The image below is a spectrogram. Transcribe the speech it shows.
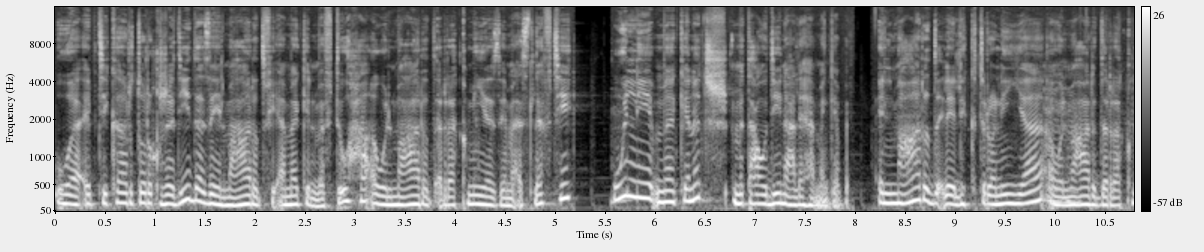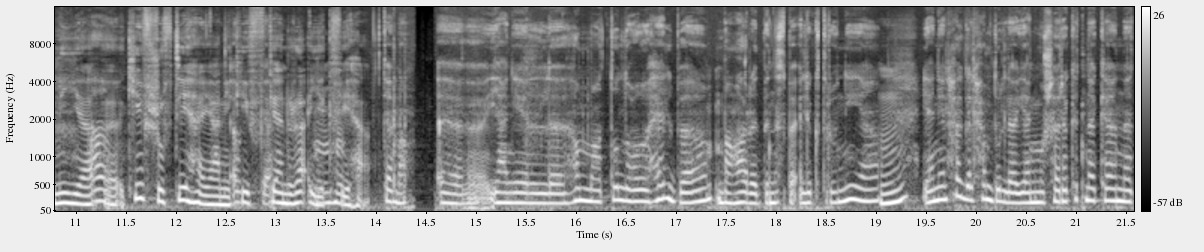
وابتكار طرق جديدة زي المعارض في أماكن مفتوحة أو المعارض الرقمية زي ما أسلفتي واللي ما كانتش متعودين عليها من قبل. المعارض الإلكترونية أو المعارض الرقمية آه. آه. كيف شفتيها يعني كيف okay. كان رأيك فيها تمام يعني ال- هم طلعوا هلبة معارض بالنسبة إلكترونية. يعني الحاجة الحمد لله يعني مشاركتنا كانت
